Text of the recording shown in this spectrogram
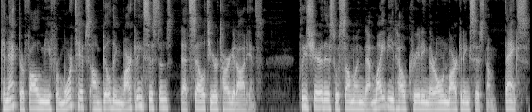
Connect or follow me for more tips on building marketing systems that sell to your target audience. Please share this with someone that might need help creating their own marketing system. Thanks.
